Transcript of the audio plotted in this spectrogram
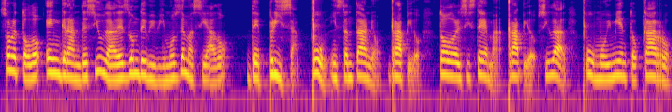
sobre todo en grandes ciudades donde vivimos demasiado deprisa, pum, instantáneo, rápido, todo el sistema, rápido, ciudad, pum, movimiento, carro,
